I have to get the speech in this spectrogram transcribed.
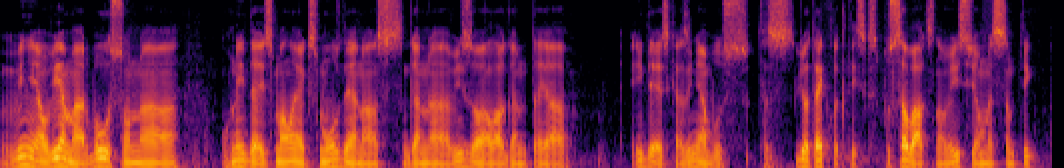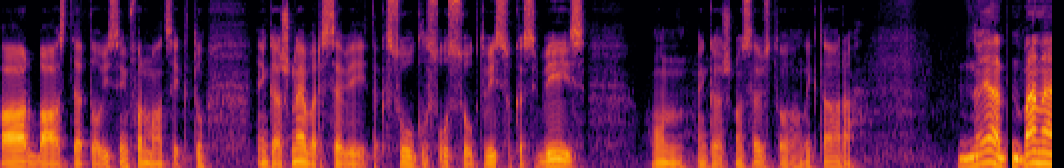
viņa jau vienmēr būs, un, un idejas, man liekas, mūsdienās gan vizuālā, gan tajā idejas ziņā būs ļoti eklektisks, būs savāks no visiem, jo mēs esam tik pārbāzti ar to visu informāciju, ka tu vienkārši nevari sevī sūklis uzsūkt visu, kas bijis, un vienkārši no sevis to likt ārā. Nu jā, manā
